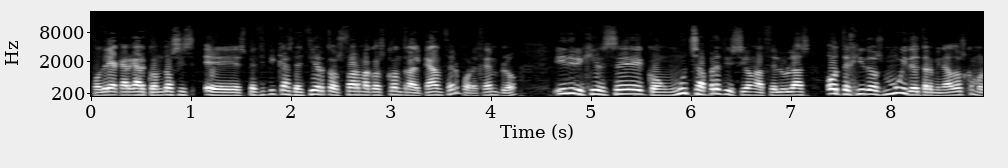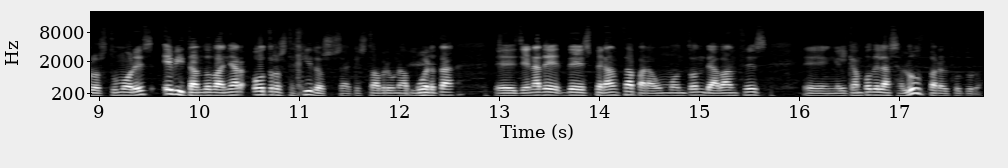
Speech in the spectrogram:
podría cargar con dosis eh, específicas de ciertos fármacos contra el cáncer, por ejemplo, y dirigirse con mucha precisión a células o tejidos muy determinados como los tumores, evitando dañar otros tejidos. O sea que esto abre una puerta llena de, de esperanza para un montón de avances en el campo de la salud para el futuro.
